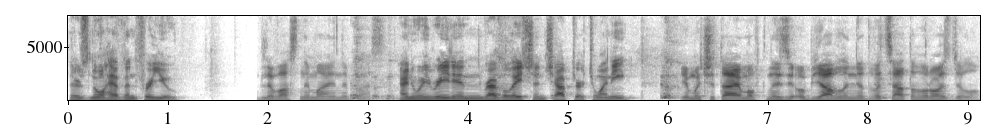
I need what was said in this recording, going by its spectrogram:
there's no heaven for you. для вас немає небес. And we read in Revelation chapter 20 І ми читаємо в книзі об'явлення 20 розділу,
